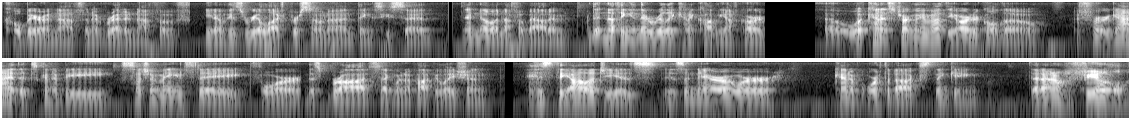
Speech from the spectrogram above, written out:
Colbert enough and I've read enough of, you know, his real life persona and things he said and know enough about him that nothing in there really kind of caught me off guard. Uh, what kind of struck me about the article, though, for a guy that's going to be such a mainstay for this broad segment of population, his theology is is a narrower kind of orthodox thinking that I don't feel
